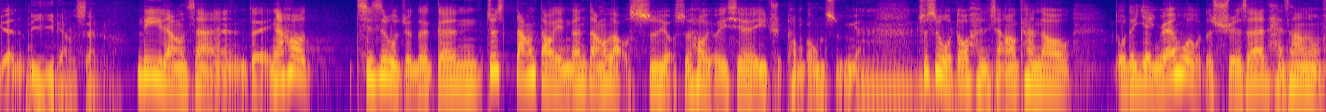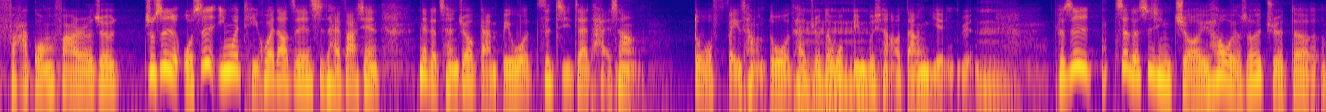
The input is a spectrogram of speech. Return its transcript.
员，利益良善了，利益良善。对，然后其实我觉得跟就是当导演跟当老师有时候有一些异曲同工之妙，嗯、就是我都很想要看到我的演员或我的学生在台上那种发光发热，就。就是我是因为体会到这件事，才发现那个成就感比我自己在台上多非常多，我才觉得我并不想要当演员。嗯，可是这个事情久了以后，我有时候会觉得，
